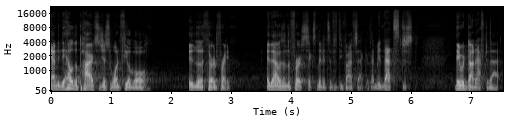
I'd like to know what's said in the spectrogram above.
I mean, they held the Pirates to just one field goal in the third frame. And that was in the first six minutes and 55 seconds. I mean, that's just, they were done after that.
